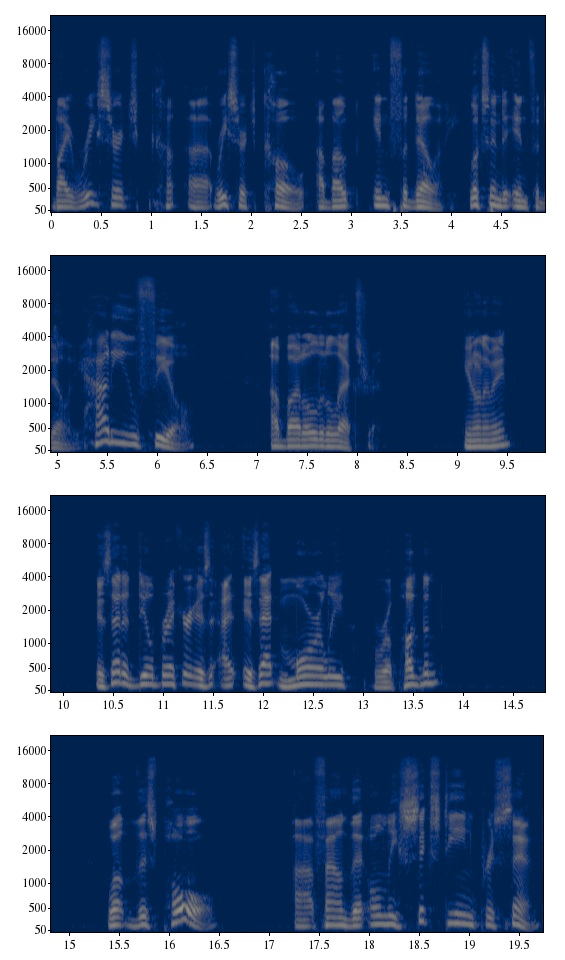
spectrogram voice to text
by Research uh, Research Co about infidelity. Looks into infidelity. How do you feel about a little extra? You know what I mean? Is that a deal breaker? Is uh, is that morally repugnant? Well, this poll uh, found that only 16%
